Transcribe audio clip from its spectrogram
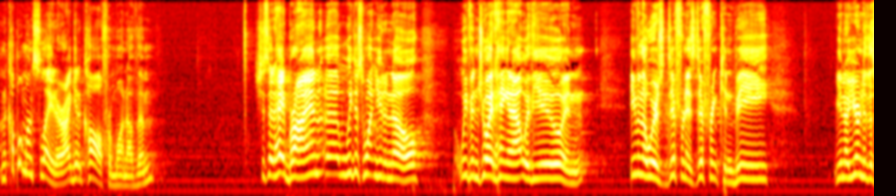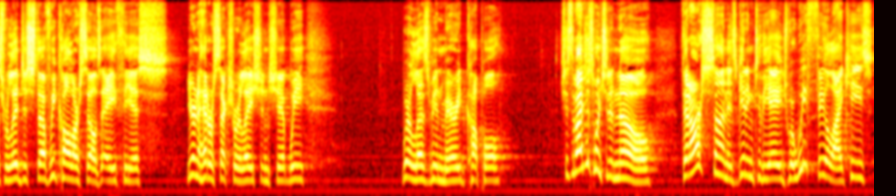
And a couple months later, I get a call from one of them. She said, Hey, Bryan, uh, we just want you to know we've enjoyed hanging out with you, and even though we're as different as different can be, you know, you're into this religious stuff. We call ourselves atheists. You're in a heterosexual relationship. We, we're a lesbian married couple. She said, I just want you to know that our son is getting to the age where we feel like he's,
